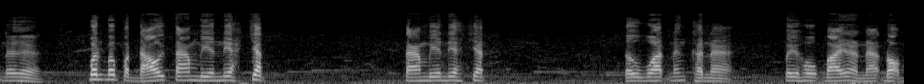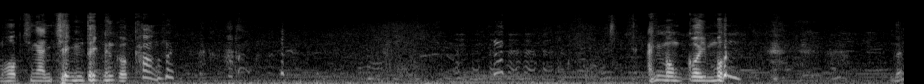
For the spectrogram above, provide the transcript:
ហ្នឹងហើយប៉ិនបើបដោយតាមមានអ្នកចិត្តតាមមានអ្នកចិត្តទៅវត្តហ្នឹងគ្រាន់តែពេលហូបបាយណាណាដកម្ហូបឆ្ងាញ់ចេញបន្តិចហ្នឹងក៏ខំដែរអញមកអង្គុយមុនណា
